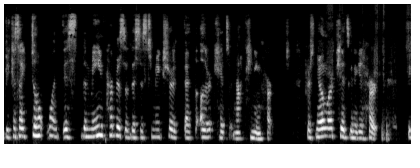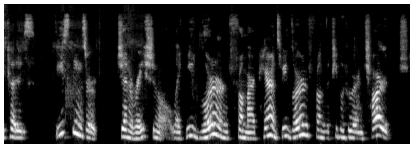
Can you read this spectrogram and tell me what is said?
because I don't want this the main purpose of this is to make sure that the other kids are not getting hurt. There's no more kids going to get hurt because these things are generational. Like we learn from our parents, we learn from the people who are in charge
